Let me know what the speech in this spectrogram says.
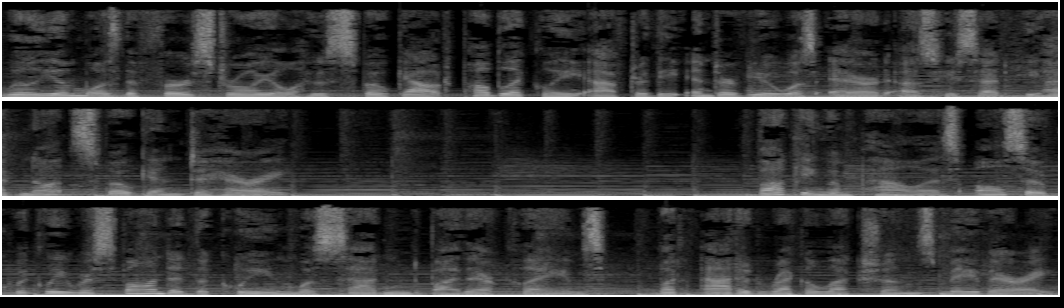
William was the first royal who spoke out publicly after the interview was aired as he said he had not spoken to Harry. Buckingham Palace also quickly responded the Queen was saddened by their claims, but added recollections may vary.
